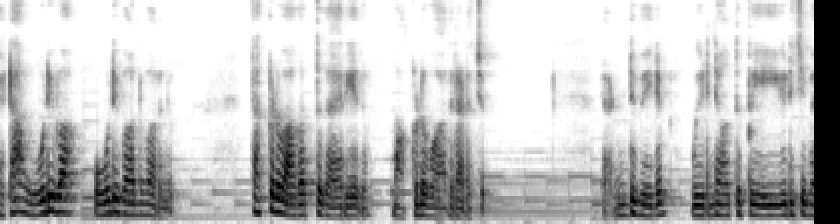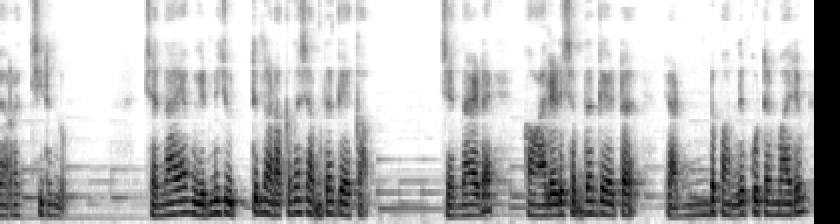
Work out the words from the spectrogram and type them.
ചേട്ടാ ഓടി വാ ഓടി വാ എന്ന് പറഞ്ഞു. തക്കടു അകത്ത് കയറിയതും മക്കട് വാതിലടച്ചു രണ്ടുപേരും വീടിനകത്ത് പേടിച്ച് വിറച്ചിരുന്നു. ചെന്നായ വീടിന് ചുറ്റും നടക്കുന്ന ശബ്ദം കേൾക്കാം. ചെന്നായുടെ കാലടി ശബ്ദം കേട്ട് രണ്ട് പന്നിക്കുട്ടന്മാരും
